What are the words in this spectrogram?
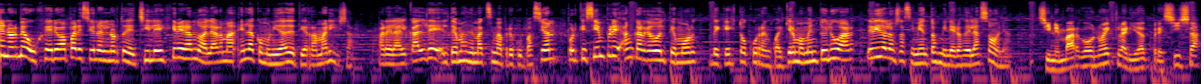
Un enorme agujero apareció en el norte de Chile generando alarma en la comunidad de Tierra Amarilla. Para el alcalde el tema es de máxima preocupación porque siempre han cargado el temor de que esto ocurra en cualquier momento y lugar debido a los yacimientos mineros de la zona. Sin embargo, no hay claridad precisa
